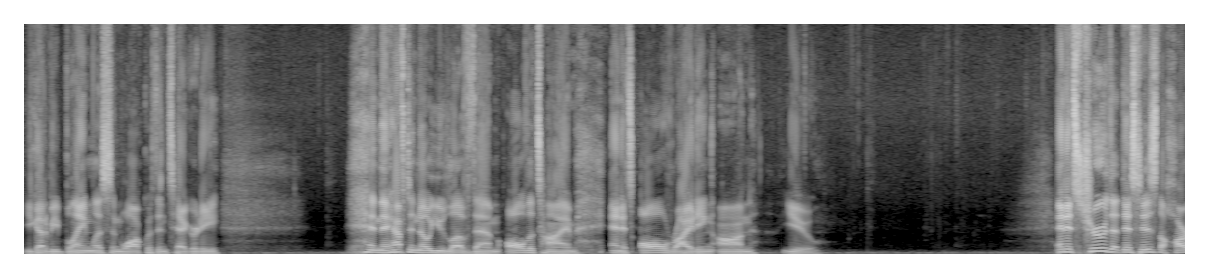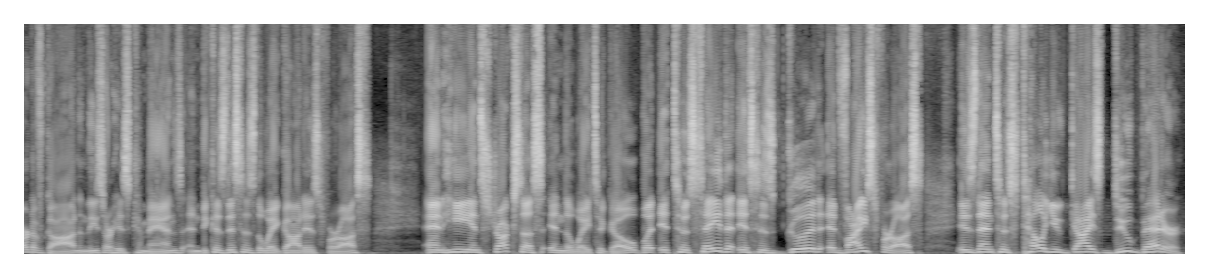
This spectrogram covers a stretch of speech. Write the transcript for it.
you got to be blameless and walk with integrity. And they have to know you love them all the time, and it's all riding on you. And it's true that this is the heart of God, and these are His commands, and because this is the way God is for us, and He instructs us in the way to go. But it, to say that this is good advice for us is then to tell you, guys, do better.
